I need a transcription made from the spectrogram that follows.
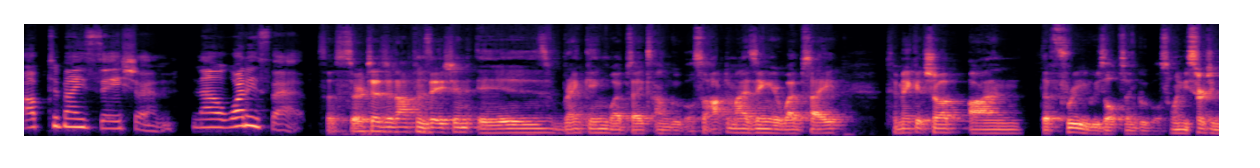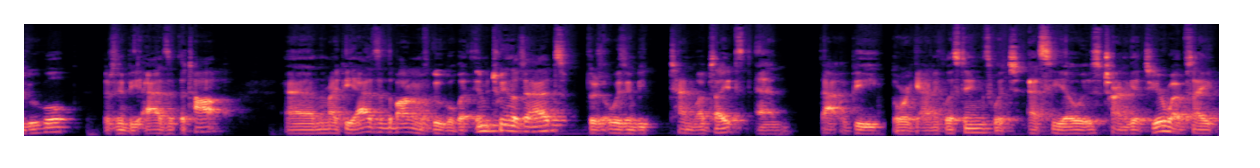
optimization. Now, what is that? So, search engine optimization is ranking websites on Google. So, optimizing your website to make it show up on the free results on Google. So, when you search in Google, there's going to be ads at the top and there might be ads at the bottom of Google. But in between those ads, there's always going to be 10 websites, and that would be the organic listings, which SEO is trying to get to your website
